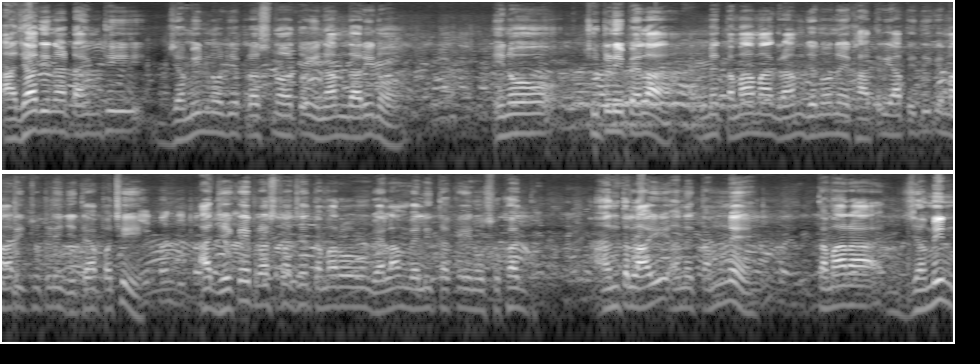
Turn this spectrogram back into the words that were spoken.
આઝાદીના ટાઈમથી જમીનનો જે પ્રશ્ન હતો, ઇનામદારીનો, એનો ચૂંટણી પહેલાં મેં તમામ આ ગ્રામજનોને ખાતરી આપી હતી કે મારી ચૂંટણી જીત્યા પછી આ જે કંઈ પ્રશ્ન છે, તમારો હું વહેલામ વહેલી તકે એનું સુખદ અંત લાવી અને તમને તમારા જમીન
